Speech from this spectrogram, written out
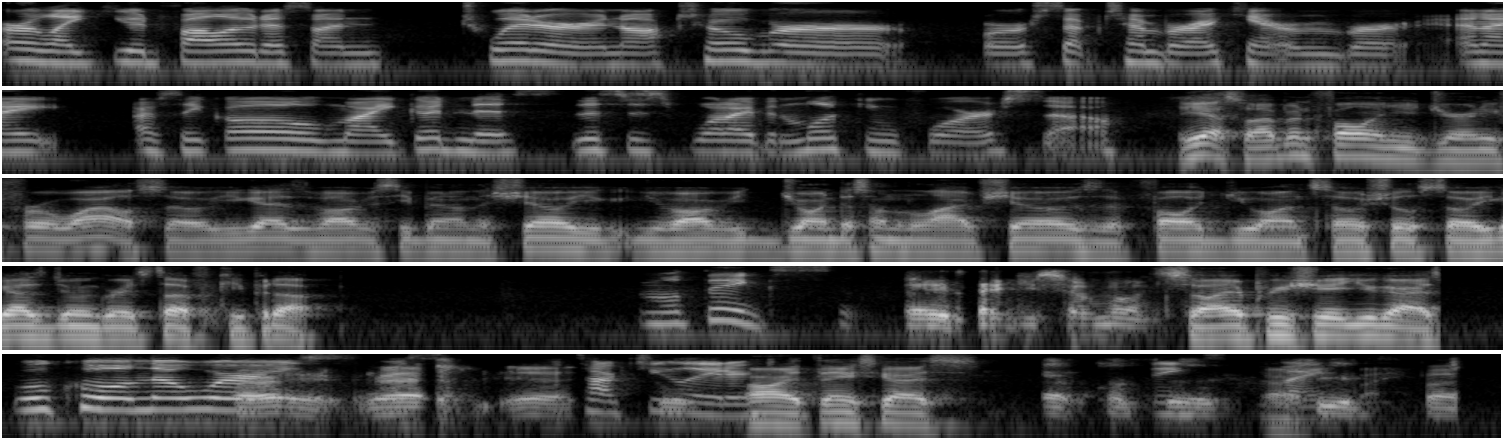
or like you had followed us on Twitter in October or September I can't remember and I I was like oh my goodness this is what I've been looking for so Yeah, so I've been following your journey for a while. So you guys have obviously been on the show. You, you've already joined us on the live shows. I've followed you on social. So you guys are doing great stuff. Keep it up. well thanks hey thank you so much So I appreciate you guys. well cool no worries right right yeah talk to you later All right, thanks, guys. thanks All bye. right, bye.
